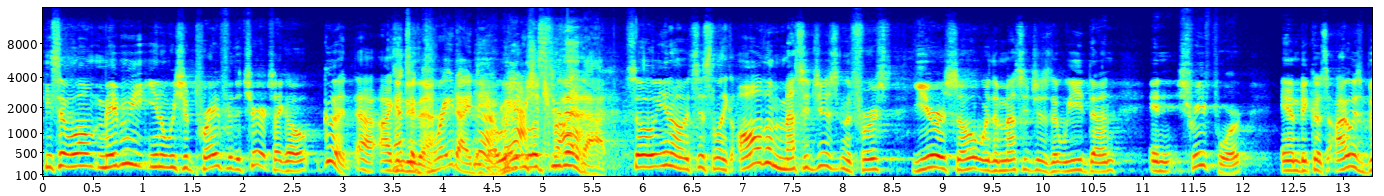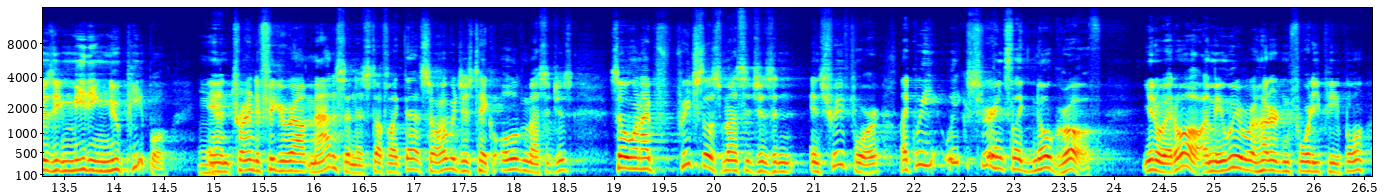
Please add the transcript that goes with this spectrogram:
He said, "Well, maybe we, you know we should pray for the church." I go, "Good, uh, I can do that. That's a that." great idea. Yeah, Maybe we let's should do try that. So, you know, it's just like all the messages in the first year or so were the messages that we had done in Shreveport. And because I was busy meeting new people and trying to figure out Madison and stuff like that, so I would just take old messages. So when I preached those messages in, in Shreveport, like we, we experienced like no growth, you know, at all. I mean, we were 140 people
